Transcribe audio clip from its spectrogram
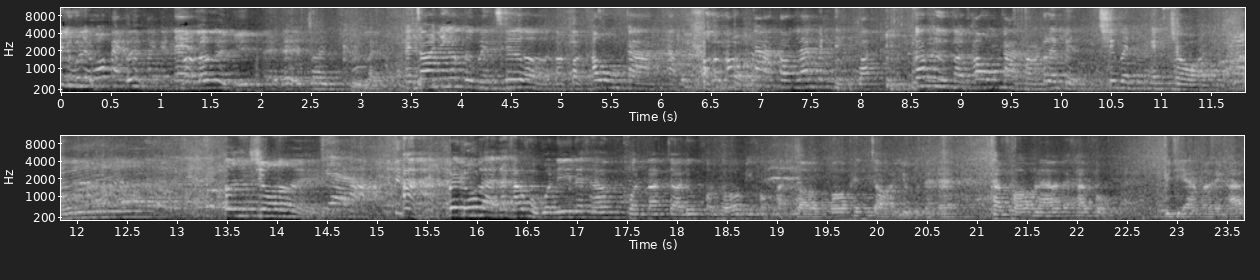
ไม่รู้เลยว่าแฟนเป็นใครกันแน่แล้วอย่างนี้ไอ้จ้อยคืออะไรไอ้จ้อยนี่ก็คือเป็นชื่อตอนก่อนเข้าวงการค่ะตอนเข้าวงการตอนแรกเป็นเด็กวัด ก็คือตอนเข้าวงการมาก็เลยเปลี่ยนชื่อเป็น enjoy enjoy อยอะไม่รู้แหละนะครับผมวันนี้นะครับ คนรักจอยทุกคนเพราะว่ามีของขวัญเราก็ให้จอยอยู่นะฮะถ้าพร้อมแล้วนะครับผมวิทยามาเลยครับ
